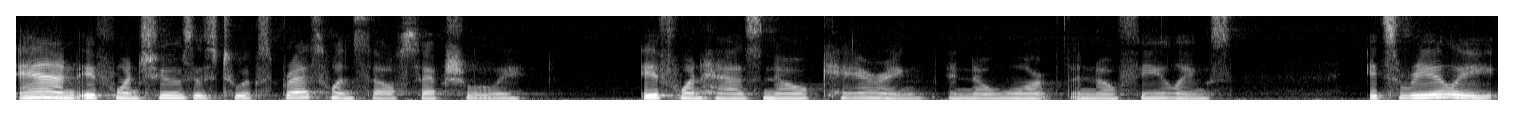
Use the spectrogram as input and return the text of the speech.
And if one chooses to express oneself sexually, if one has no caring and no warmth and no feelings, it's really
